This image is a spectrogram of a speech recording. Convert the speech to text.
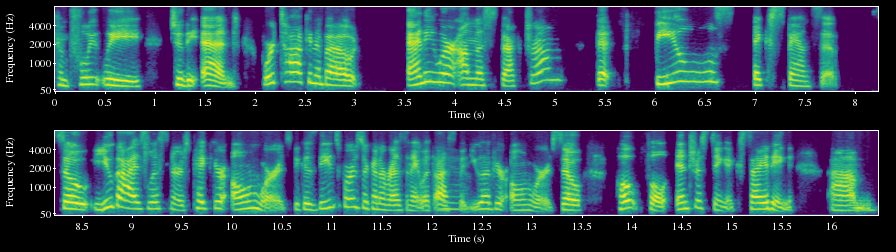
completely to the end. We're talking about anywhere on the spectrum that feels expansive. So you guys listeners pick your own words because these words are going to resonate with us, yeah. but you have your own words. So hopeful, interesting, exciting, um,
